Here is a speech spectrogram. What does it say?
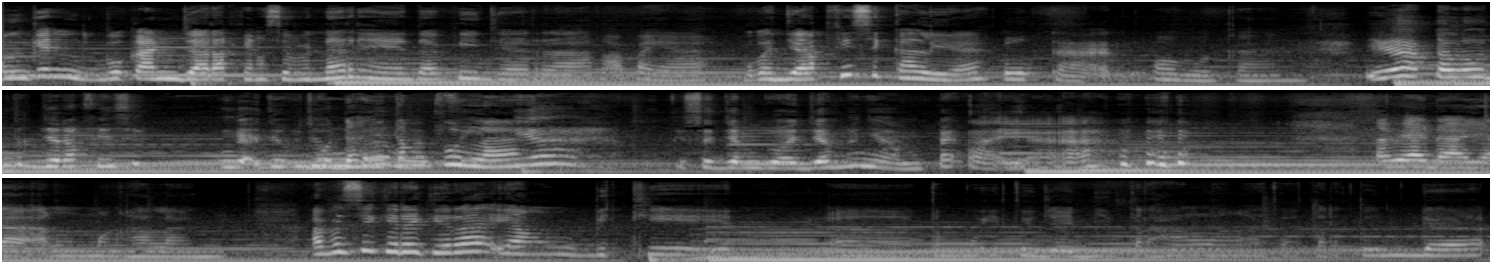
Mungkin bukan jarak yang sebenarnya, tapi jarak apa ya? Bukan jarak fisik kali ya? bukan. Oh bukan. Ya kalau untuk jarak fisik nggak jauh-jauh Mudah ditempuh lah. Ya sejam dua jam nyampe lah ya. Tapi ada yang. Apa sih kira-kira yang bikin eh, temu itu jadi terhalang atau tertunda?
